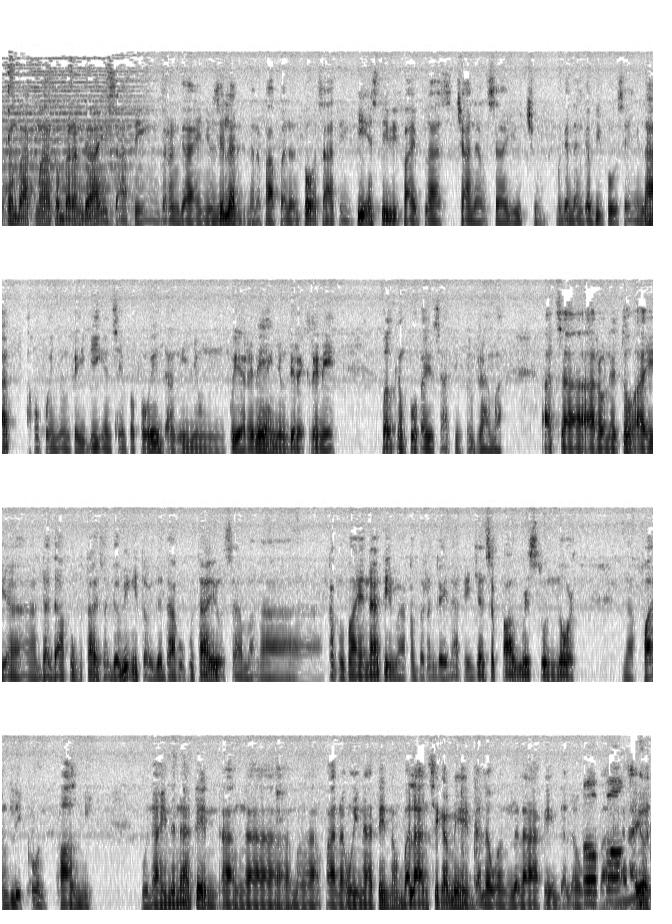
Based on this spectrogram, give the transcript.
Welcome back mga kabarangay sa ating Barangay New Zealand na napapanood po sa ating PSTV5 Plus channel sa YouTube. Magandang gabi po sa inyong lahat. Ako po inyong kaibigan sa Papawid, ang inyong Kuya Rene, ang inyong Direk Rene. Welcome po kayo sa ating programa. At sa araw na ito ay uh, dadako po tayo, sa gabing ito, dadako po tayo sa mga kababayan natin, mga kabarangay natin dyan sa Palmerston North na fondly called Palmy. Unahin na natin ang uh, mga panauhin natin. No? Balanse kami. Dalawang lalaki, dalawang Opo. babae. Ayun.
